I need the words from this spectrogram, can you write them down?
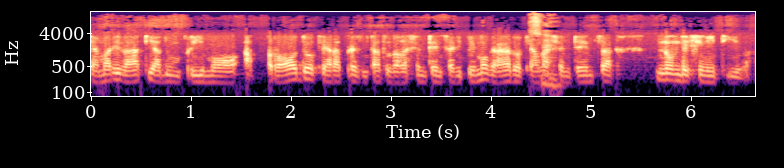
siamo arrivati ad un primo approdo che è rappresentato dalla sentenza di primo grado, che è Sì. una sentenza non definitiva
